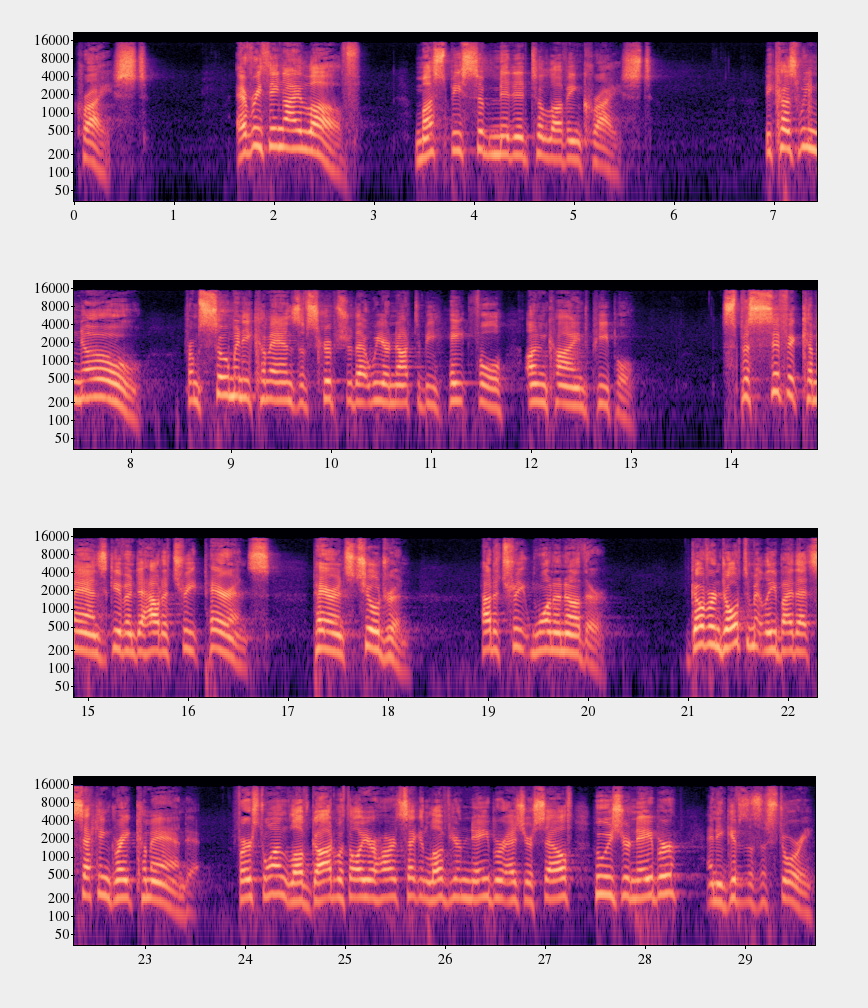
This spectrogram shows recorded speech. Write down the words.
Christ. Everything I love must be submitted to loving Christ. Because we know from so many commands of Scripture that we are not to be hateful, unkind people. Specific commands given to how to treat parents, parents, children, how to treat one another governed ultimately by that second great command. First one, love God with all your heart. Second, love your neighbor as yourself. Who is your neighbor? And he gives us a story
